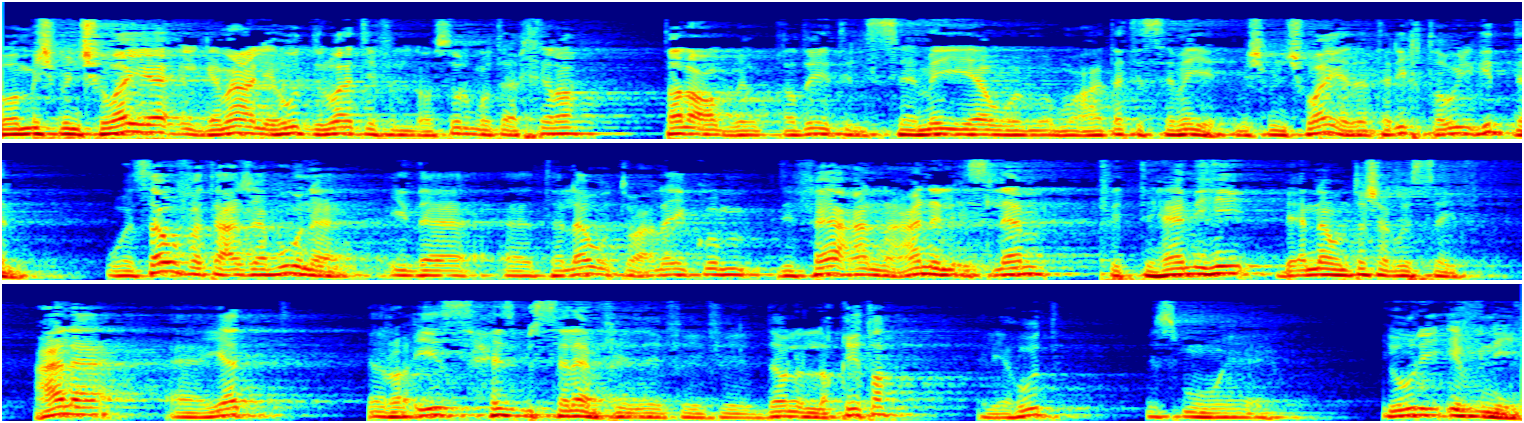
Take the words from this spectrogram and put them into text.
هو مش من شوية الجماعة اليهود دلوقتي في العصور المتأخرة طلعوا بقضية السامية ومعاداة السامية. مش من شوية ده تاريخ طويل جدا. وسوف تعجبون إذا تلوت عليكم دفاعا عن الإسلام في اتهامه بأنه انتشر بالسيف. على يد رئيس حزب السلام في في في الدولة اللقيطة اليهود اسمه يوري إفني.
